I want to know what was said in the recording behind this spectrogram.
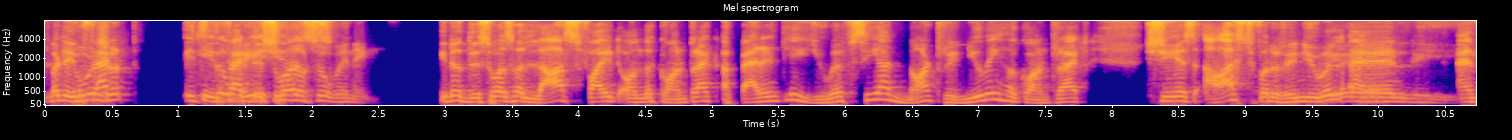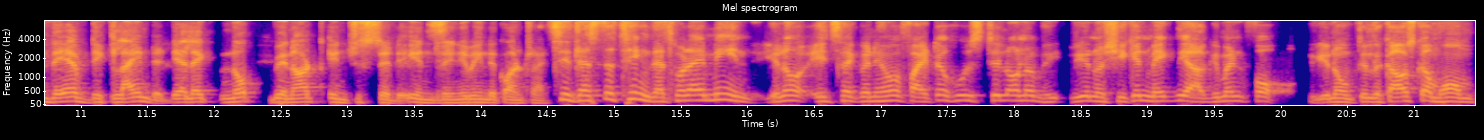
But in Nobody's fact, it's in the fact, way this she's was- also winning. you know, this was her last fight on the contract. Apparently, UFC are not renewing her contract. She has asked for a renewal and Really? and they have declined it. They're like, nope, we're not interested in renewing the contract. See, that's the thing. That's what I mean. You know, it's like when you have a fighter who's still on a, you know, she can make the argument for, you know, till the cows come home,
